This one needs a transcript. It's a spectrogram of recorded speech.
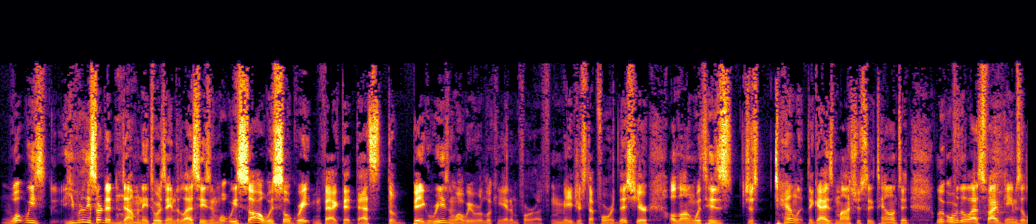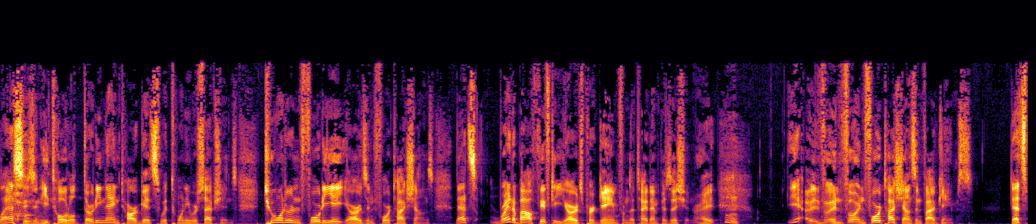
what we he really started to dominate towards the end of the last season. What we saw was so great, in fact, that that's the big reason why we were looking at him for a major step forward this year, along with his just talent. The guy is monstrously talented. Look, over the last five games of last season, he totaled 39 targets with 20 receptions, 248 yards and four touchdowns. That's right about 50 yards per game from the tight end position, right? Hmm. Yeah, and four, and four touchdowns in five games. That's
